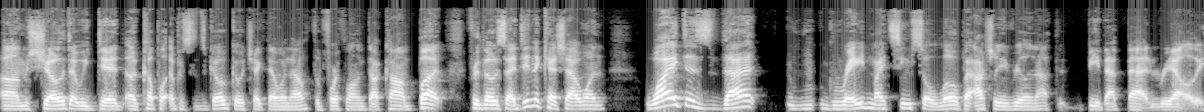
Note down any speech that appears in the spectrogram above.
um, show that we did a couple episodes ago. Go check that one out, thefourthlong.com. But for those that didn't catch that one, why does that grade might seem so low, but actually really not be that bad in reality?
